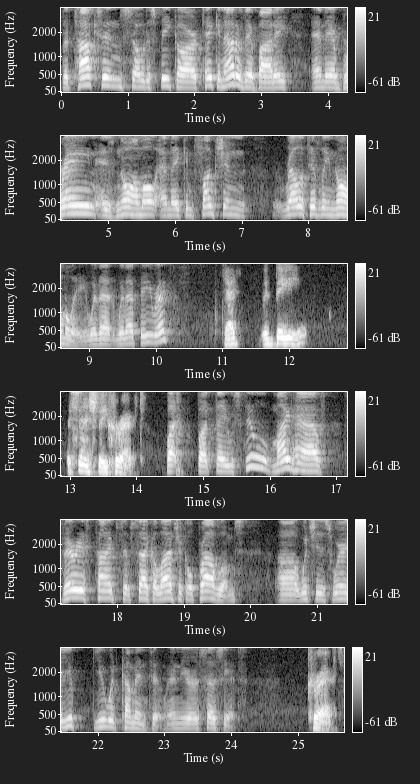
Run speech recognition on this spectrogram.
the toxins, so to speak, are taken out of their body and their brain is normal and they can function relatively normally. Would that would that be right? That would be essentially correct. But but they still might have various types of psychological problems, uh, which is where you you would come into and your associates. Correct.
